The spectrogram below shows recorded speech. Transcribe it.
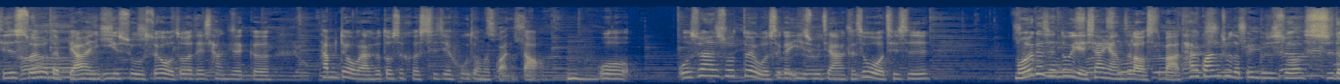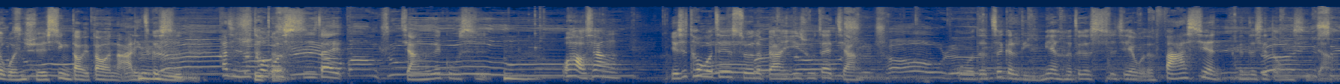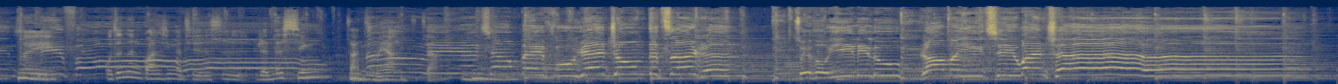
其实所有的表演艺术，所有我做的这些唱这些歌，他们对我来说都是和世界互动的管道。嗯，我我虽然说对我是个艺术家，可是我其实某一个程度也像杨子老师吧，他关注的并不是说诗的文学性到底到了哪里，嗯、这个诗他其实透过诗在讲这些故事。嗯，我好像。也是透过这些所有的表演艺术，在讲我的这个理念和这个世界，我的发现跟这些东西这样。所以我真正关心的其实是人的心长怎么样这样。将背负越重的责任，最后一里路，让我们一起完成。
